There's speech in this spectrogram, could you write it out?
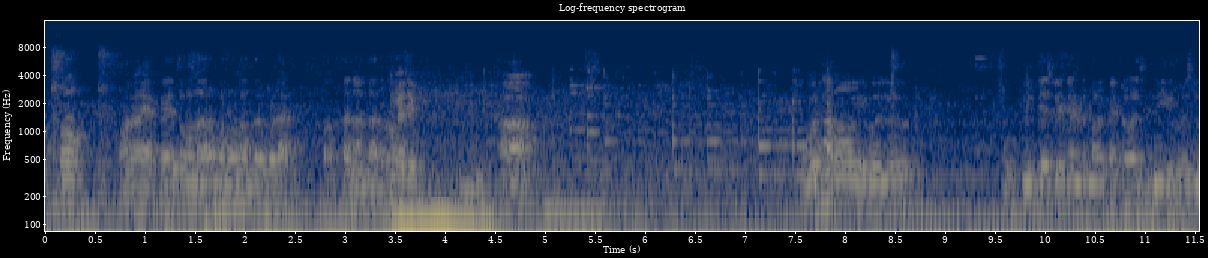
మొత్తం మన ఎక్కడైతే ఉన్నారో మన వాళ్ళందరూ కూడా వస్తాను అన్నారు. ఆ. మనం ఈరోజు ముఖ్య ఉద్దేశం ఏంటంటే మనం పెట్టవలసింది ఈరోజు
